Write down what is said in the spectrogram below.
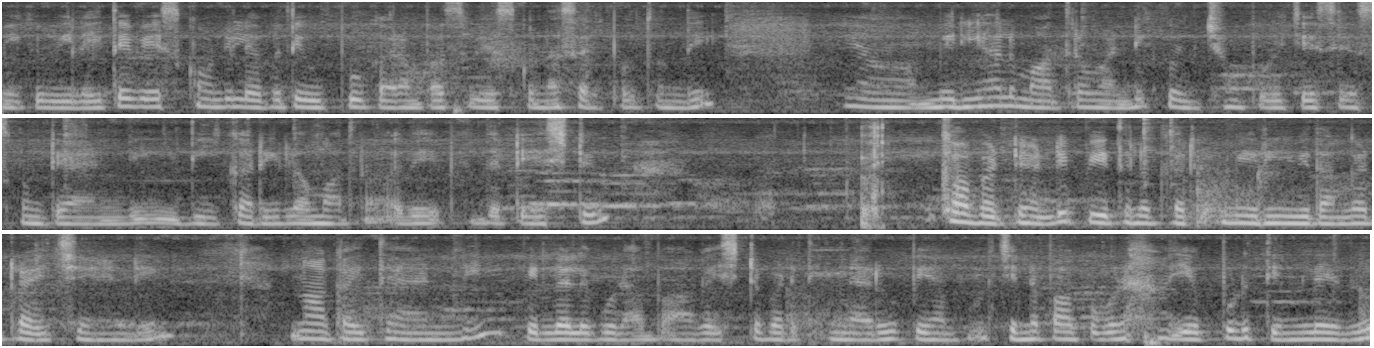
మీకు వీలైతే వేసుకోండి లేకపోతే ఉప్పు కారం పసుపు వేసుకున్నా సరిపోతుంది. మిరియాలు మాత్రం అండి కొంచెం పొడి చేసేసుకుంటే అండి ఇది కర్రీలో మాత్రం అదే పెద్ద టేస్ట్. కాబట్టి అండి పీతల కర్రీ మీరు ఈ విధంగా ట్రై చేయండి. నాకైతే అండి పిల్లలు కూడా బాగా ఇష్టపడి తిన్నారు. చిన్న పాప కూడా ఎప్పుడు తినలేదు.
